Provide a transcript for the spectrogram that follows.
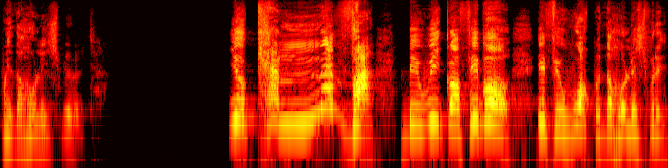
with the Holy Spirit. You can never be weak or feeble if you walk with the Holy Spirit.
